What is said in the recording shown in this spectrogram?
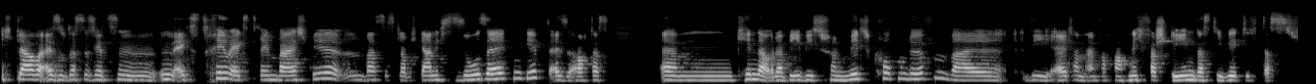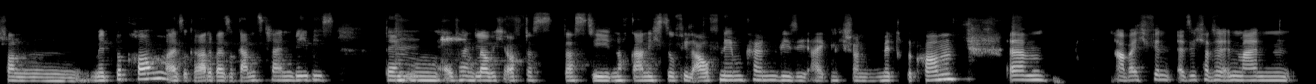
ich glaube, also das ist jetzt ein, ein extrem, extrem Beispiel, was es, glaube ich, gar nicht so selten gibt. Also auch, dass ähm, Kinder oder Babys schon mitgucken dürfen, weil die Eltern einfach noch nicht verstehen, dass die wirklich das schon mitbekommen. Also gerade bei so ganz kleinen Babys denken mhm. Eltern, glaube ich, oft, dass, dass die noch gar nicht so viel aufnehmen können, wie sie eigentlich schon mitbekommen. Ähm, aber ich finde, also ich hatte in, meinen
